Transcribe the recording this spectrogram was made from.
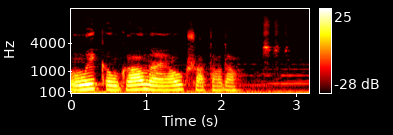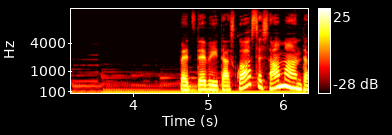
un lika un krāmēja augšā tādā. Pēc 9. klases Amanda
